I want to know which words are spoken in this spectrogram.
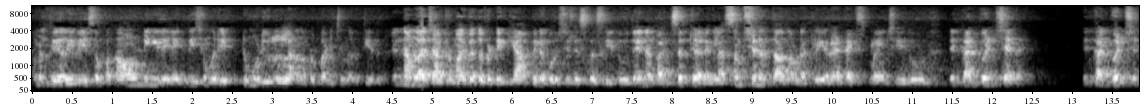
നമ്മൾ തിയറി ബേസ് ഓഫ് അക്കൗണ്ടിംഗിൽ ഏകദേശം ഒരു എട്ട് മൊഡ്യൂളുകളാണ് നമ്മൾ പഠിച്ചു നിർത്തിയത്. നമ്മൾ ആ ചാപ്റ്ററുമായി ബന്ധപ്പെട്ട് ഗ്യാപ്പിനെ കുറിച്ച് ഡിസ്കസ് ചെയ്തു. ദെൻ കൺസെപ്റ്റ് അല്ലെങ്കിൽ അസംഷൻ എന്താണെന്ന് അവിടെ ക്ലിയർ ആയിട്ട് എക്സ്പ്ലെയിൻ ചെയ്തു. കൺവെൻഷൻ കൺവെൻഷൻ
